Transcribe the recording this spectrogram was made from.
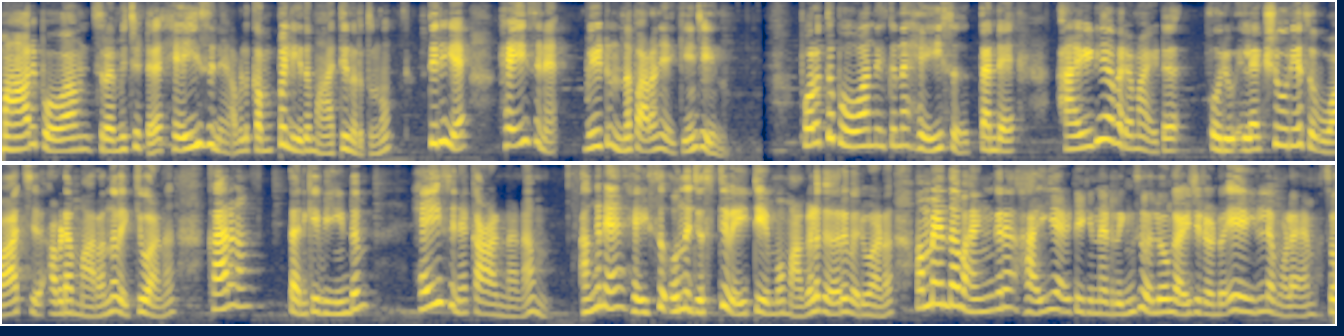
മാറിപ്പോവാൻ ശ്രമിച്ചിട്ട് ഹെയ്സിനെ അവൾ കമ്പൽ ചെയ്ത് മാറ്റി നിർത്തുന്നു. തിരികെ ഹെയ്സിനെ വീട്ടിൽ നിന്ന് പറഞ്ഞയക്കുകയും ചെയ്യുന്നു. പുറത്തു പോകാൻ നിൽക്കുന്ന ഹെയ്സ് തന്റെ ഐഡിയപരമായിട്ട് ഒരു ലക്ഷൂറിയസ് വാച്ച് അവിടെ മറന്നു വെക്കുവാണ്. കാരണം തനിക്ക് വീണ്ടും ഹെയ്സിനെ കാണണം. അങ്ങനെ ഹെയ്സ് ഒന്ന് ജസ്റ്റ് വെയിറ്റ് ചെയ്യുമ്പോൾ മകൾ കയറി വരുവാണ്. അമ്മ എന്താ ഭയങ്കര ഹൈ ആയിട്ട് ഇരിക്കുന്ന ഡ്രിങ്ക്സ് വല്ലതും കഴിച്ചിട്ടുണ്ടോ. ഏ ഇല്ല മോളെ ഐ എം സോ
